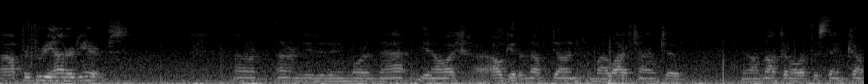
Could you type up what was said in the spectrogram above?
uh, for 300 years. I don't, I don't need it any more than that. You know, I, I'll get enough done in my lifetime to, you know, I'm not going to let this thing come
